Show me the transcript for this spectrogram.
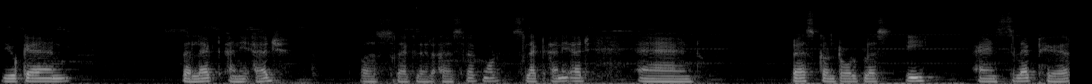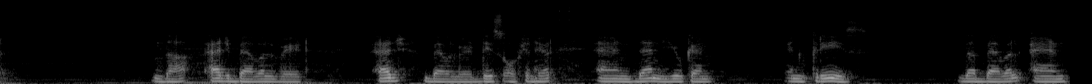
you can select any edge first select the uh, select mode select any edge and press ctrl plus e and select here the edge bevel weight edge bevel weight this option here and then you can increase the bevel and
